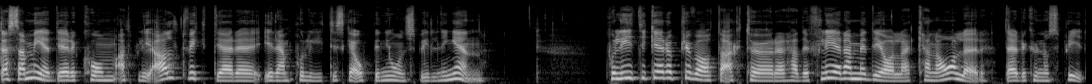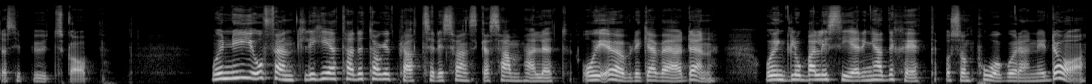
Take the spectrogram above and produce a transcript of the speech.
Dessa medier kom att bli allt viktigare i den politiska opinionsbildningen. Politiker och privata aktörer hade flera mediala kanaler där de kunde sprida sitt budskap. Och en ny offentlighet hade tagit plats i det svenska samhället och i övriga världen och en globalisering hade skett och som pågår än idag.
